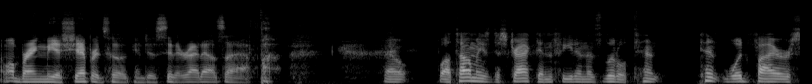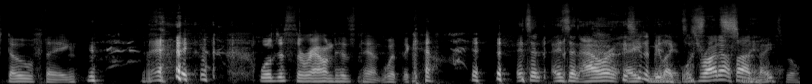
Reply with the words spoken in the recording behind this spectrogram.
I'm gonna bring me a shepherd's hook and just sit it right outside. Now, while Tommy's distracting, feeding his little tent tent wood fire stove thing, we'll just surround his tent with the cow. It's an it's an hour and He's eight gonna be like, minutes. "What's it's right outside smell?" Batesville,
